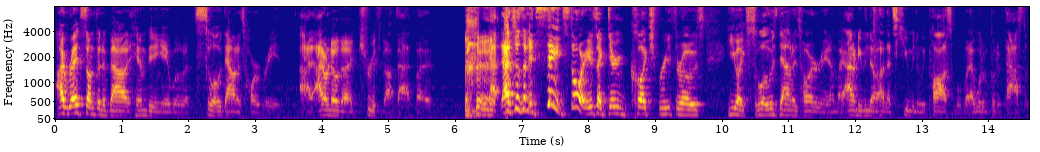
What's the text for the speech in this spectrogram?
I read something about him being able to slow down his heart rate. I, I don't know the truth about that, but that, that's just an insane story. It's like during clutch free throws, he like slows down his heart rate. I'm like, I don't even know how that's humanly possible, but I wouldn't put it past him.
